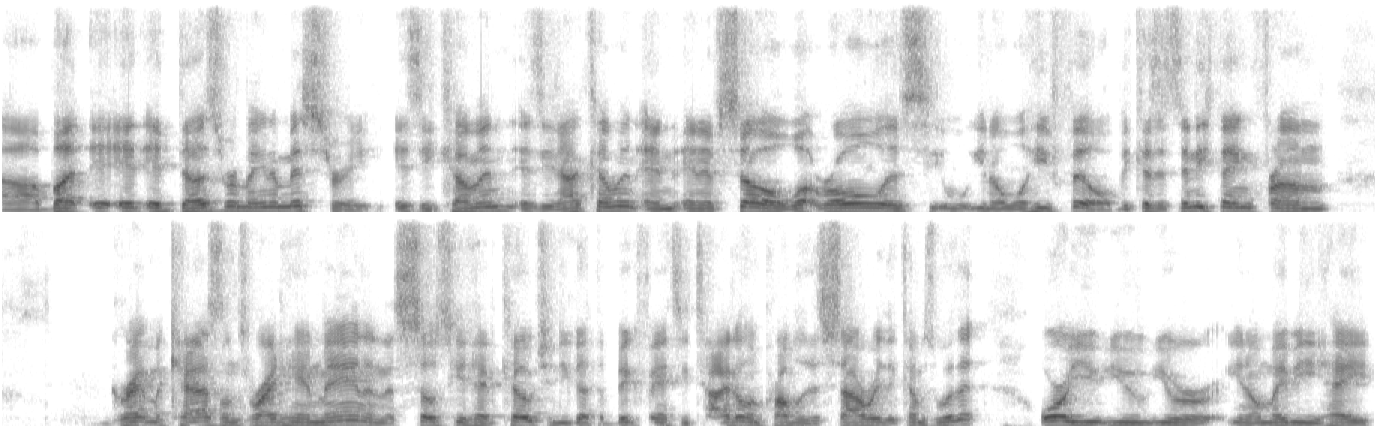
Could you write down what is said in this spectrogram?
uh, but it, it does remain a mystery. Is he coming? Is he not coming? And and if so, what role is he, you know will he fill? Because it's anything from Grant McCasland's right hand man and associate head coach, and you got the big fancy title and probably the salary that comes with it, or you you you're you know maybe hey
